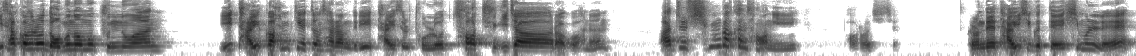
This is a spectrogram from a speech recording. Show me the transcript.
이 사건으로 너무너무 분노한 이 다윗과 함께했던 사람들이 다윗을 돌로 쳐 죽이자라고 하는 아주 심각한 상황이 벌어지죠. 그런데 다윗이 그때 힘을 내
